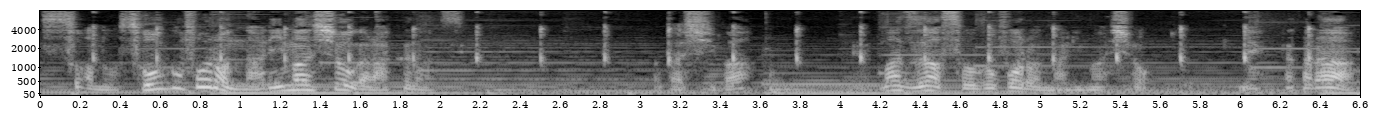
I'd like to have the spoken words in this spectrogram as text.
その相互フォローになりましょうが楽なんですよ。私は。まずは相互フォローになりましょう。ね、だから、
